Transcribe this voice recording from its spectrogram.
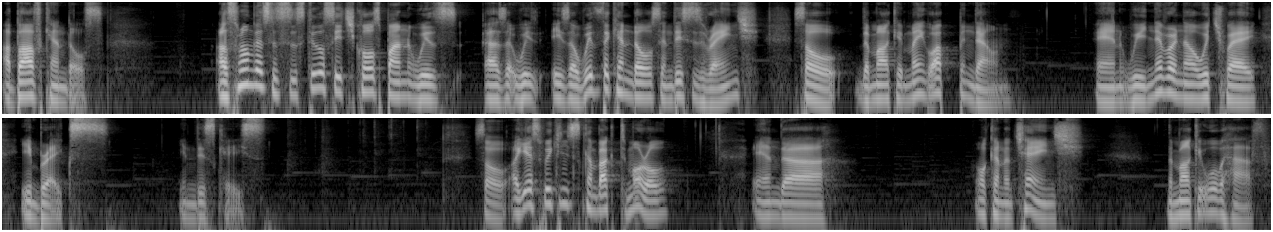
above candles. As long as you still see Chikou span with as a, with is a with the candles and this is range, so the market may go up and down and we never know which way it breaks in this case. So I guess we can just come back tomorrow and uh, what kind of change the market will have.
